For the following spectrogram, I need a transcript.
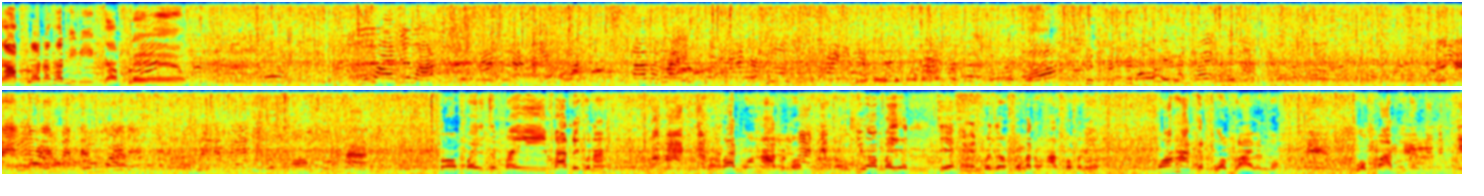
กลับแล้วนะคะทีนี้กลับแล้วเมื่อวานเนี่ยวะมาแบบไหนเมโม่กันมากมาก เหรอโอ้เห็นมันไว้เลยนะเธอไทยอะไรเนี่ยมันน้ำมันนะไปน้ำแม่ขอชุนฐาน ก็ ไปจะไปบ้านได้ก่อนนะมาหาจับ บ้านหัวหาดมันบ่ที่ว่าไปอันแจกให้มันบ่จะไปบ้านหัวหาดบ่ปะนี้หัวหาดกันท่วมหลายมันบ่ท่วมบ้านให้กันน้ำแด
